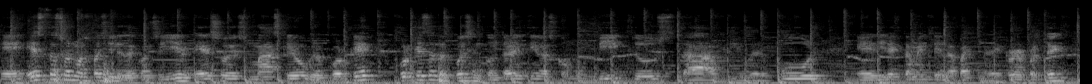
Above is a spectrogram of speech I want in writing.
eh, estas son más fáciles de conseguir, eso es más que obvio. ¿Por qué? Porque estas las puedes encontrar en tiendas como Victus, TAF, Liverpool, eh, directamente en la página de Career Protect.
